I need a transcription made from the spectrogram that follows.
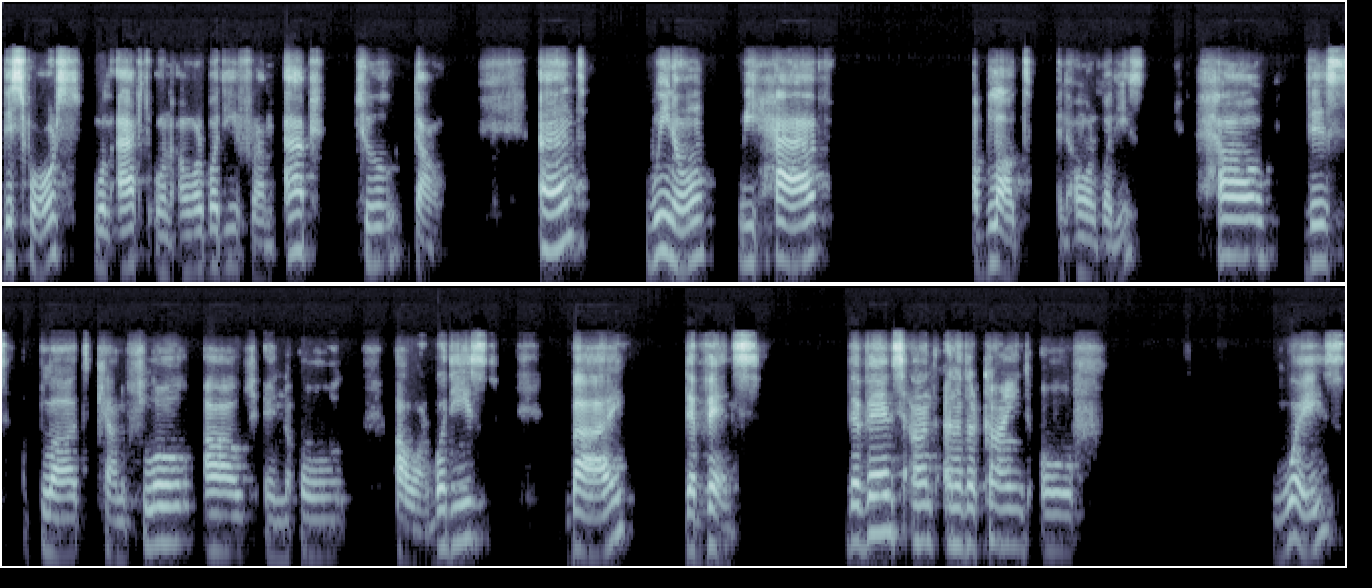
this force will act on our body from up to down. And we know we have blood in our bodies, how this blood can flow out in all our bodies by the veins. The veins and another kind of ways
